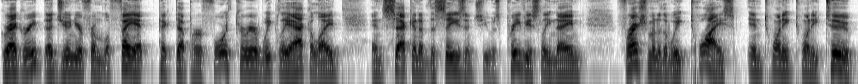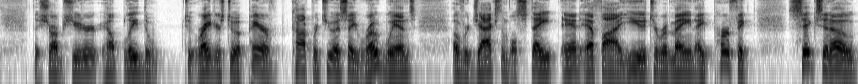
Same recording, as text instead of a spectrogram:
Gregory, a junior from Lafayette, picked up her fourth career weekly accolade and second of the season. She was previously named Freshman of the Week twice in 2022. The sharpshooter helped lead the Raiders to a pair of Conference USA road wins over Jacksonville State and FIU to remain a perfect 6 0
